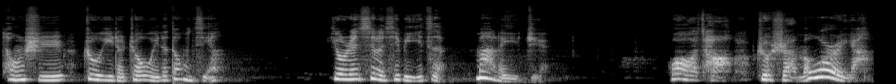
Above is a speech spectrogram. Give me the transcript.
同时注意着周围的动静，有人吸了吸鼻子，骂了一句：“我操，这什么味儿呀！”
